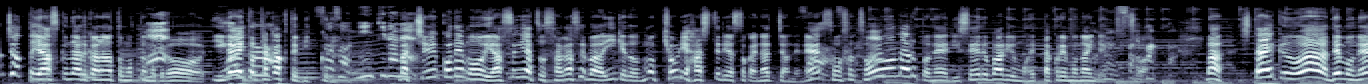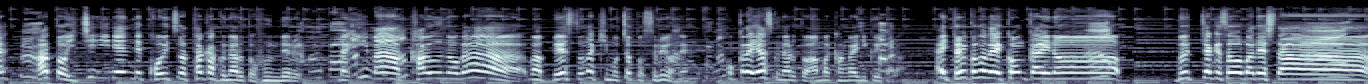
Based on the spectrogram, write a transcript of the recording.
うちょっと安くなるかなと思ったんだけど意外と高くてびっくり。まあ中古でも安いやつ探せばいいけどもう距離走ってるやつとかになっちゃうんでね。そうそうなるとねリセールバリューも減ったくれもないんだよ実はまあ下井君はでもねあと12年でこいつは高くなると踏んでる。今買うのが、まあ、ベストな気もちょっとするよね。こっから安くなるとあんまり考えにくいから。はいということで今回のぶっちゃけ相場でした。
